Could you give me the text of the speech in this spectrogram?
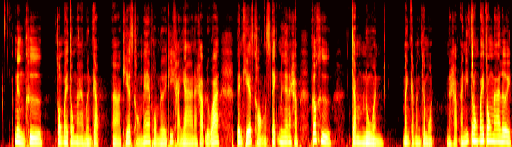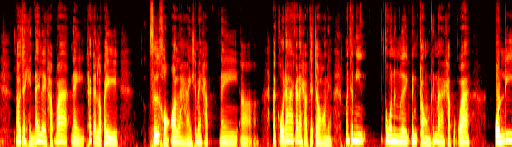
1 คือตรงไปตรงมาเหมือนกับเคสของแม่ผมเลยที่ขายยานะครับ หรือว่าเป็นเคสของสเต็กเนื้อนะครับ ก็คือ จำนวนมันกำลังจะหมดนะครับ อันนี้ตรงไปตรงมาเลย เราจะเห็นได้เลยครับว่าในถ้าเกิดเราไปซื้อของออนไลน์ใช่ไหมครับ ในอาโกด้าก็ได้ครับ จะจองเนี่ย มันจะมีตัวหนึ่งเลยเป็นกล่องขึ้นมาครับ บอกว่า only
